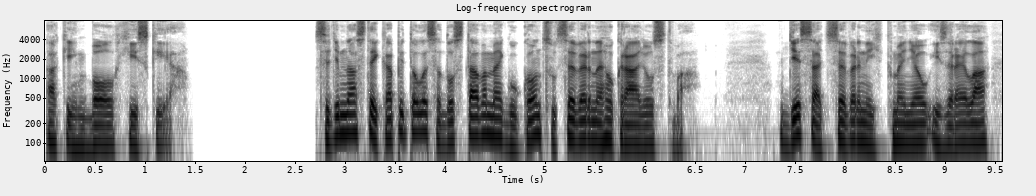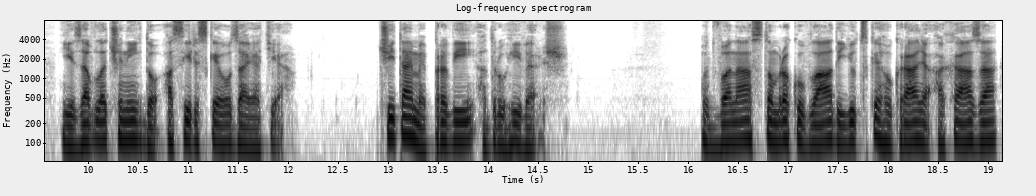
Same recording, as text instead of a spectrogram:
akým bol Chyskia. V 17. kapitole sa dostávame ku koncu Severného kráľovstva. 10 severných kmeňov Izraela je zavlečených do asýrskeho zajatia. Čítajme prvý a druhý verš. V 12. roku vlády judského kráľa Acháza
